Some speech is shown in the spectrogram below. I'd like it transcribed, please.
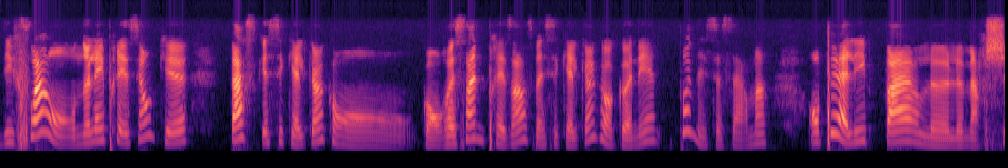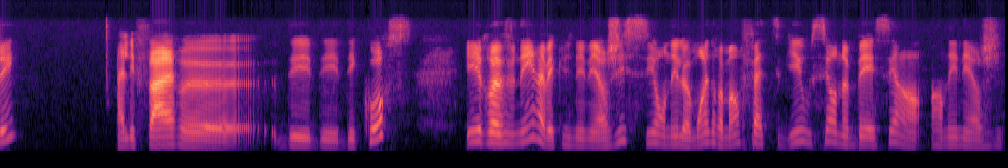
Des fois, on a l'impression que parce que c'est quelqu'un qu'on ressent une présence, ben c'est quelqu'un qu'on connaît. Pas nécessairement. On peut aller faire le, marché, aller faire euh, des, courses et revenir avec une énergie si on est le moindrement fatigué ou si on a baissé en énergie.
